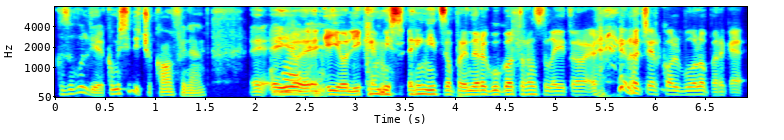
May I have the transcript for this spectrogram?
cosa vuol dire, come si dice confident? E, e io, e io lì che mi inizio a prendere Google Translator e lo cerco al volo perché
